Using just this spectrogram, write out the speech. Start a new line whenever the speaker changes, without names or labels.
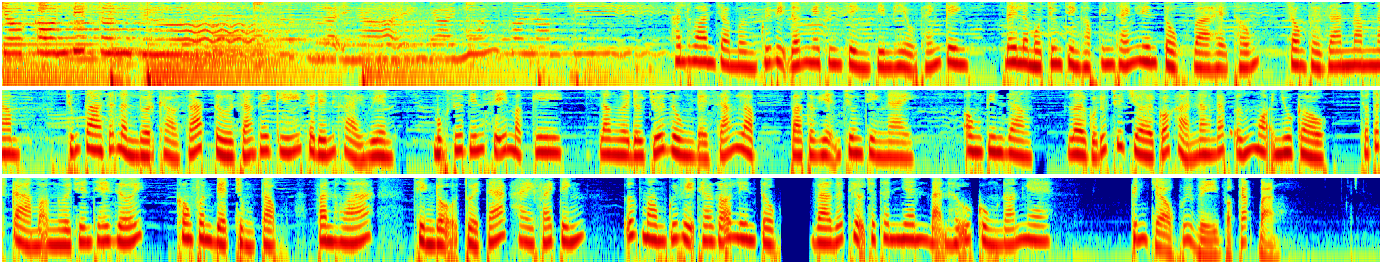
cho con biết ơn thưa lạy ngài ngài muốn con làm chi
Hân hoan chào mừng quý vị đến nghe chương trình Tìm hiểu Thánh Kinh. Đây là một chương trình học kinh thánh liên tục và hệ thống trong thời gian 5 năm. Chúng ta sẽ lần lượt khảo sát từ sáng thế ký cho đến khải huyền. Mục sư tiến sĩ Mcky là người được Chúa dùng để sáng lập và thực hiện chương trình này. Ông tin rằng lời của Đức Chúa Trời có khả năng đáp ứng mọi nhu cầu cho tất cả mọi người trên thế giới, không phân biệt chủng tộc, văn hóa, trình độ tuổi tác hay phái tính. Ước mong quý vị theo dõi liên tục và giới thiệu cho thân nhân bạn hữu cùng đón nghe.
Kính chào quý vị và các bạn.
